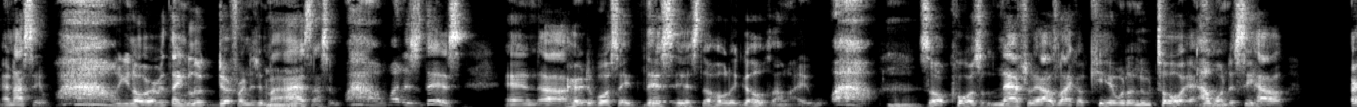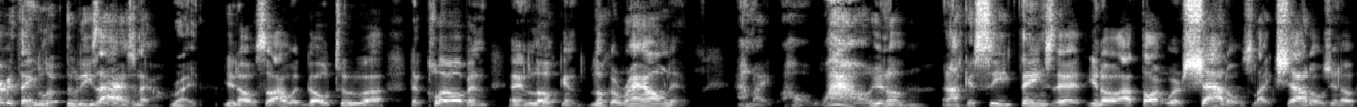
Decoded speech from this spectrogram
And I said, wow, you know, everything looked different in my Mhm. eyes. And I said, wow, what is this? And uh, I heard the voice say, this is the Holy Ghost. I'm like, wow. Mhm. So, of course, naturally, I was like a kid with a new toy. I wanted to see how everything looked through these eyes now, Right. You know. So I would go to uh, the club and, and look and look around. And I'm like, oh, wow, you know Mhm. and I could see things that, you know, I thought were shadows, like shadows, you know,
